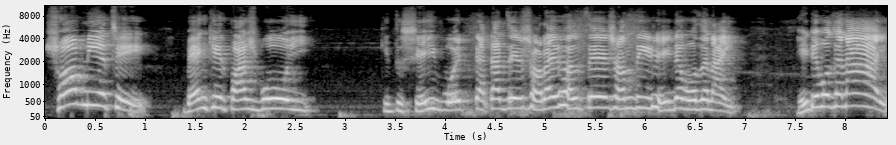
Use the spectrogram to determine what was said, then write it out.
সব নিয়েছে। ব্যাংকের পাস বই। কিন্তু সেই বইয়ের টাকা যে সরাই ফেলছে, সন্দীপ, সেইটা বোঝে নাই। সেইটা বোঝে নাই।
